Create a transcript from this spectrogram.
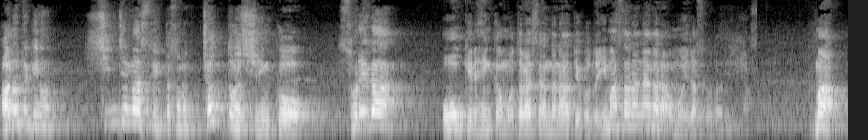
あの時の信じますと言ったそのちょっとの信仰それが大きな変化をもたらしたんだなということを今更ながら思い出すことができますまあ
